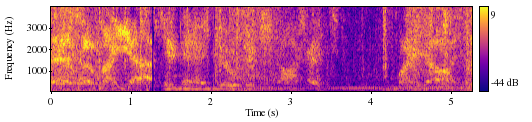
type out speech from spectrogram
Это моя! Теперь не уничтожить! Мое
